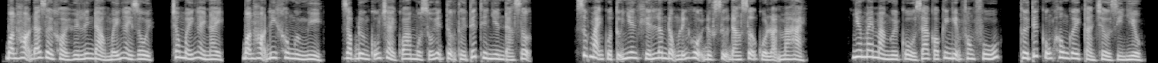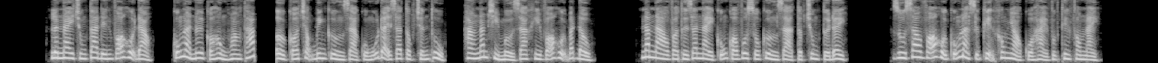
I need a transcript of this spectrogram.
Bọn họ đã rời khỏi Huyền Linh đảo mấy ngày rồi, trong mấy ngày này, bọn họ đi không ngừng nghỉ, dọc đường cũng trải qua một số hiện tượng thời tiết thiên nhiên đáng sợ. Sức mạnh của tự nhiên khiến Lâm Động lĩnh hội được sự đáng sợ của loạn ma hải. Nhưng may mà người cổ gia có kinh nghiệm phong phú, thời tiết cũng không gây cản trở gì nhiều. Lần này chúng ta đến Võ Hội đảo, cũng là nơi có Hồng Hoang Tháp, ở có trọng binh cường giả của ngũ đại gia tộc chấn thủ, hàng năm chỉ mở ra khi võ hội bắt đầu. Năm nào vào thời gian này cũng có vô số cường giả tập trung tới đây. Dù sao võ hội cũng là sự kiện không nhỏ của Hải vực Thiên Phong này.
